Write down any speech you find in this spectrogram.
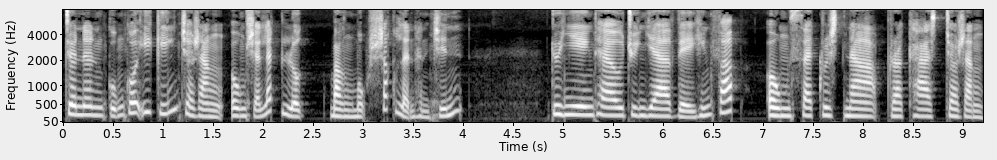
cho nên cũng có ý kiến cho rằng ông sẽ lách luật bằng một sắc lệnh hành chính. Tuy nhiên, theo chuyên gia về hiến pháp, ông Sakrishna Prakash cho rằng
